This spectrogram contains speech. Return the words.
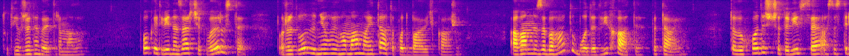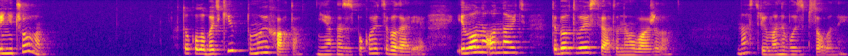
Тут я вже не витримала. Поки твій Назарчик виросте, про житло для нього його мама і тато подбають, кажу. А вам не забагато буде дві хати? питаю. То виходить, що тобі все, а сестрі нічого? Хто коло батьків, тому і хата, ніяк не заспокоїться Валерія. Ілона он навіть тебе в твоє свято не уважила. Настрій у мене був зіпсований.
